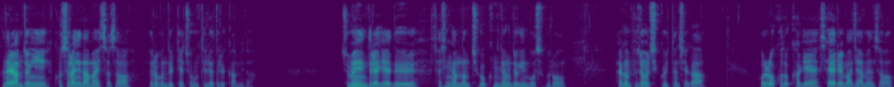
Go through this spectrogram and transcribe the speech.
그날의 감정이 고스란히 남아있어서 여러분들께 조금 들려드릴까 합니다. 주민들에게 늘 자신감 넘치고 긍정적인 모습으로 밝은 표정을 짓고 있던 제가 홀로 고독하게 새해를 맞이하면서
